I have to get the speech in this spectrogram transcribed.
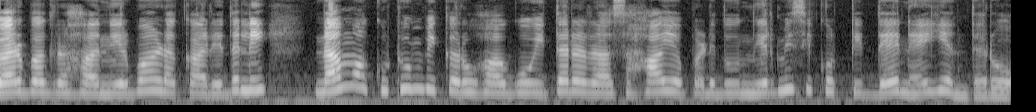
ಗರ್ಭಗೃಹ ನಿರ್ಮಾಣ ಕಾರ್ಯದಲ್ಲಿ ನಮ್ಮ ಕುಟುಂಬಿಕರು ಹಾಗೂ ಇತರರ ಸಹಾಯ ಪಡೆದು ನಿರ್ಮಿಸಿಕೊಟ್ಟಿದ್ದೇನೆ ಎಂದರು.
